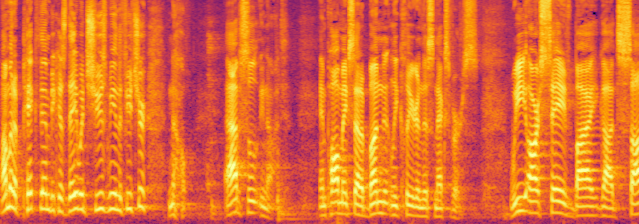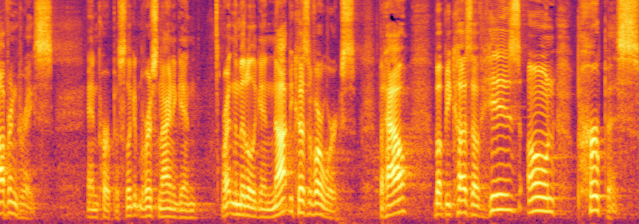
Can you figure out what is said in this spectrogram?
I'm going to pick them because they would choose me in the future? No, absolutely not. And Paul makes that abundantly clear in this next verse. We are saved by God's sovereign grace and purpose. Look at verse 9 again, right in the middle again. Not because of our works, but how? But because of His own purpose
